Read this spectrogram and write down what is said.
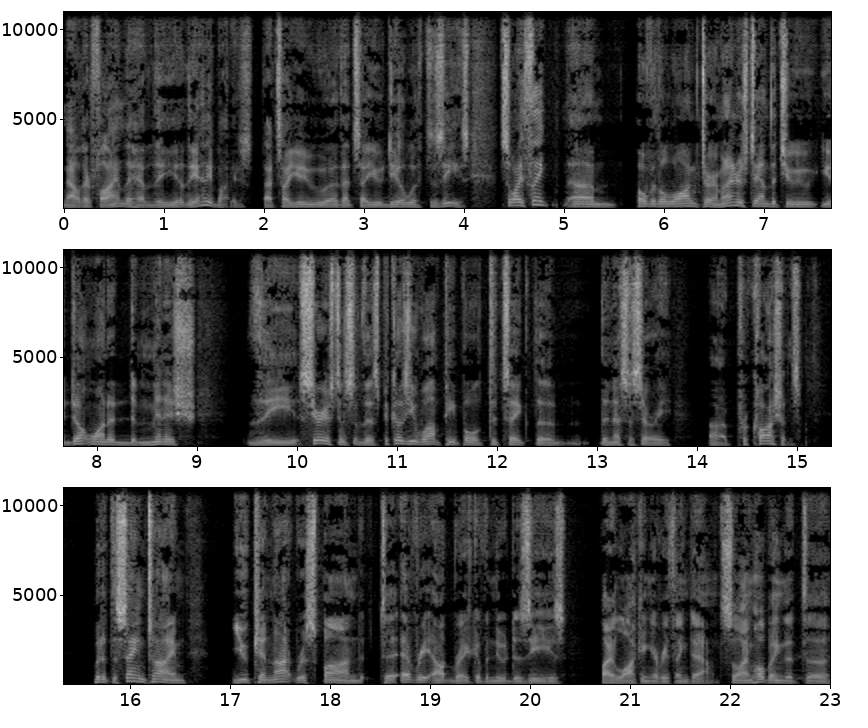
now they're fine. They have the the antibodies. That's how you uh, that's how you deal with disease. So I think um, over the long term, and I understand that you you don't want to diminish the seriousness of this because you want people to take the the necessary uh, precautions, but at the same time, you cannot respond to every outbreak of a new disease by locking everything down. So I'm hoping that. Uh,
